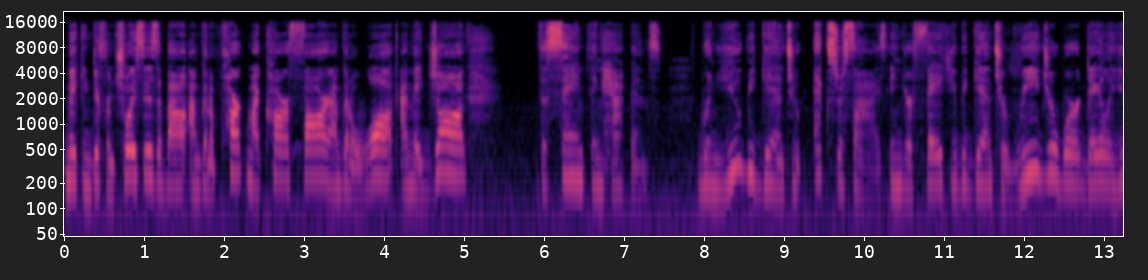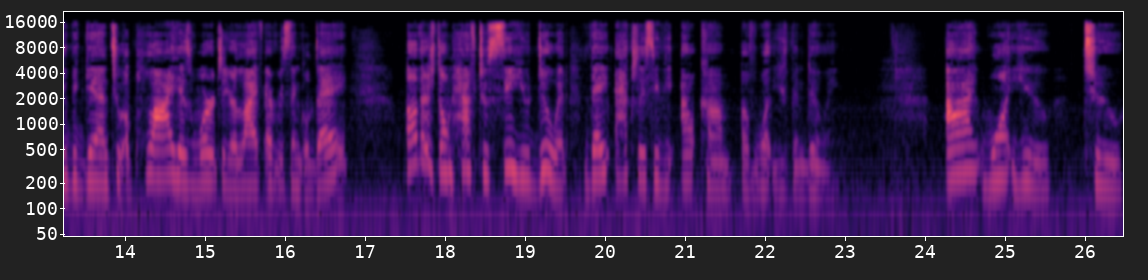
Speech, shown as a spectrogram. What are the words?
making different choices about I'm going to park my car far and I'm going to walk. I may jog. The same thing happens when you begin to exercise in your faith, you begin to read your word daily, you begin to apply his word to your life every single day, others don't have to see you do it. They actually see the outcome of what you've been doing. I want you to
